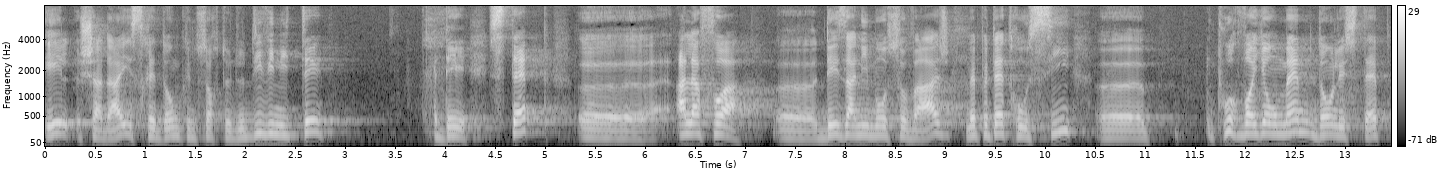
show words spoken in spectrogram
El euh, Shaddai serait donc une sorte de divinité des steppes, à la fois des animaux sauvages, mais peut-être aussi pourvoyant même dans les steppes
